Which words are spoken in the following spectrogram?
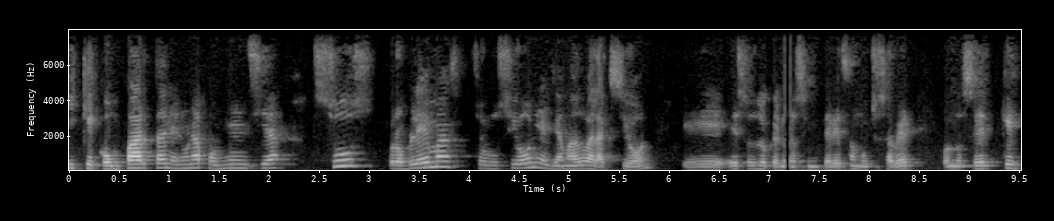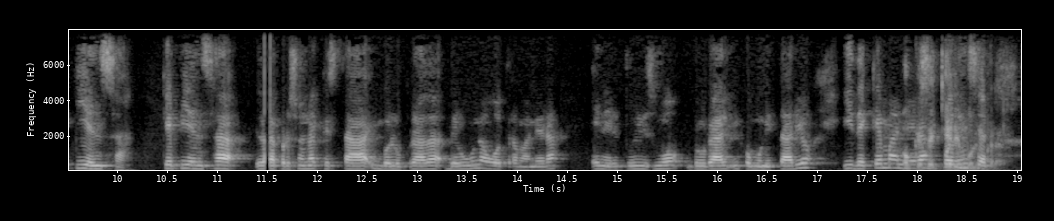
y que compartan en una ponencia sus problemas, solución y el llamado a la acción. Eh, eso es lo que nos interesa mucho saber, conocer qué piensa, qué piensa la persona que está involucrada de una u otra manera en el turismo rural y comunitario y de qué manera o que se quiere involucrar. Ser,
